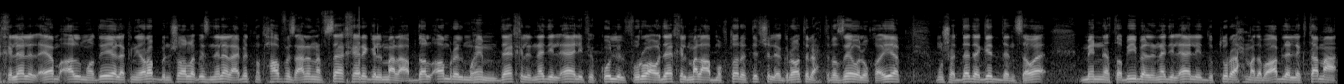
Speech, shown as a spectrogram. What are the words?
خلال الأيام الماضية لكن يا رب إن شاء الله بإذن الله لعيبتنا تحافظ على نفسها خارج الملعب. ده الأمر المهم داخل النادي الأهلي في كل الفروع وداخل ملعب مختار التتش الإجراءات الاحترازية والوقائية مشددة جدا سواء من طبيب النادي الأهلي الدكتور أحمد أبو عبله اللي اجتمع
